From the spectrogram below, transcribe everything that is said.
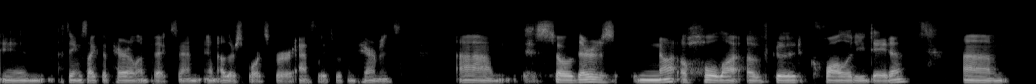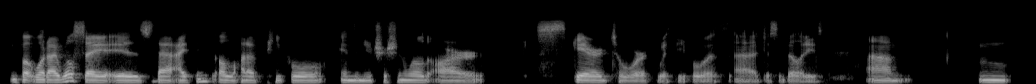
in things like the Paralympics and, and other sports for athletes with impairments. Um, so there's not a whole lot of good quality data. Um, but what I will say is that I think a lot of people in the nutrition world are scared to work with people with uh, disabilities. Um, m-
